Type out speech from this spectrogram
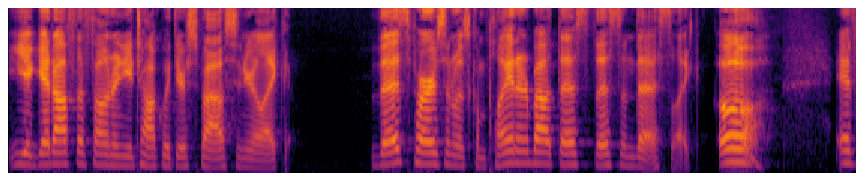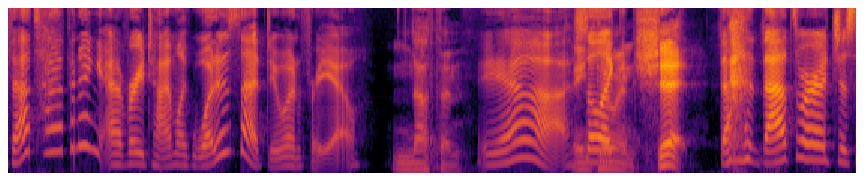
you get off the phone and you talk with your spouse and you're like, this person was complaining about this, this and this. Like, "Ugh." If that's happening every time, like what is that doing for you? Nothing. Yeah. Ain't so like shit. that that's where it just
